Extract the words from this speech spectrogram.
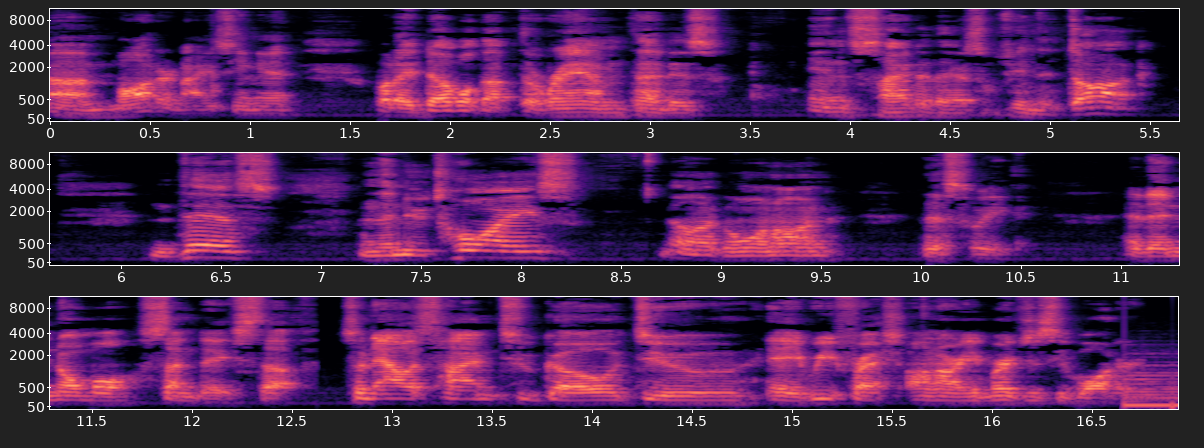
um, modernizing it, but I doubled up the RAM that is inside of there. So between the dock, and this, and the new toys, a lot going on this week. And then normal Sunday stuff. So now it's time to go do a refresh on our emergency water.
